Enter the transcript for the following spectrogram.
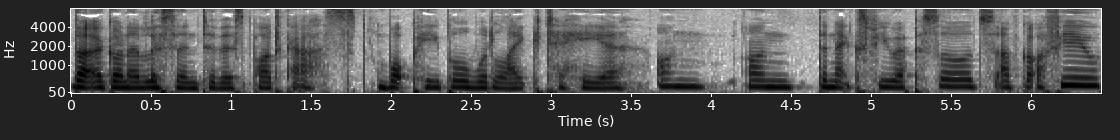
that are gonna listen to this podcast, what people would like to hear on on the next few episodes. I've got a few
